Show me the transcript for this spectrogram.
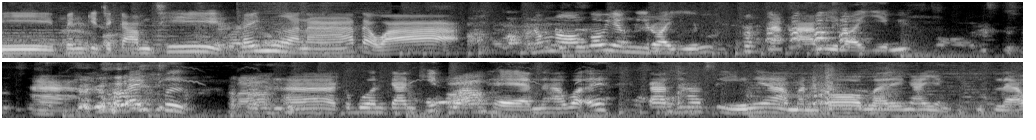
นี่เป็นกิจกรรมที่ได้เหงื่อนะ แต่ว่าน้องๆก็ยังมีรอยยิ้มนะคะ มีรอยยิ้มอ่าได้ฝึกอ่ากระบวนการคิดวางแผนนะคะว่าเอ๊ะการทาสีเนี่ยมันก็ม่ได้ง่ายอย่างที่คิดแล้ว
